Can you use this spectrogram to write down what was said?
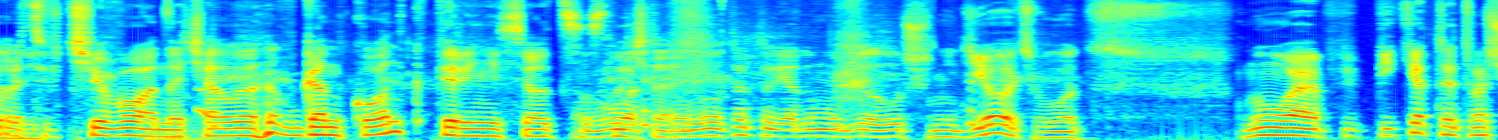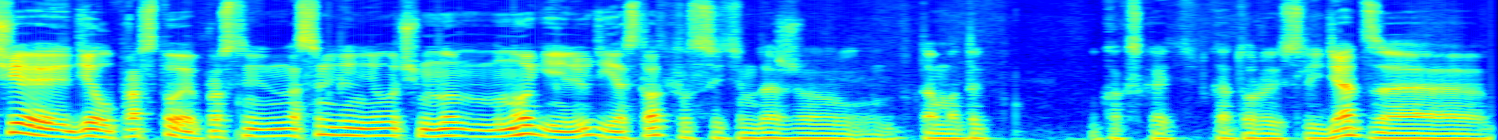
Против чего? Начало в Гонконг перенесется случайно. Вот это, я думаю, дело лучше не делать. Вот ну, а пикет это вообще дело простое. Просто на самом деле очень многие люди, я сталкивался с этим даже там, это, как сказать, которые следят за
